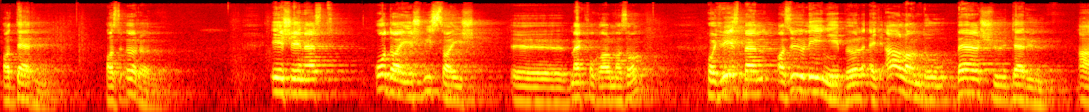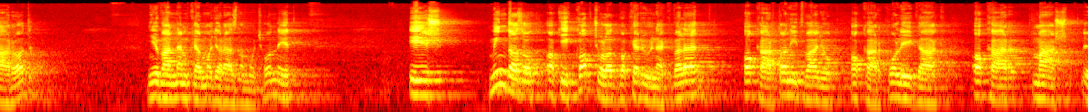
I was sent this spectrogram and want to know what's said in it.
a derű, az öröm. És én ezt oda és vissza is ö, megfogalmazom, hogy részben az ő lényéből egy állandó belső derű árad, nyilván nem kell magyaráznom, hogy honnét, és mindazok, akik kapcsolatba kerülnek vele, akár tanítványok, akár kollégák, akár más ö,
